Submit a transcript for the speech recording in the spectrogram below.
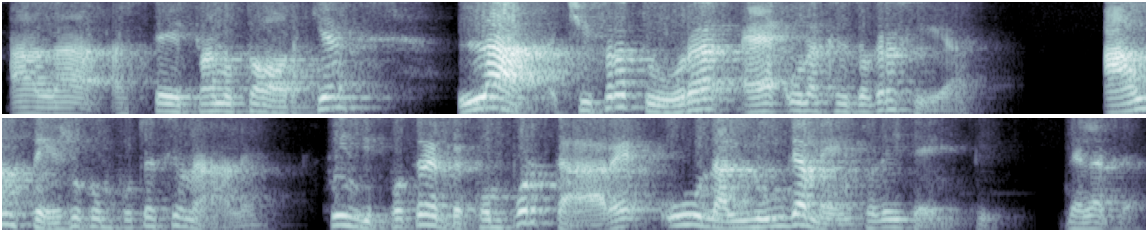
alla, a Stefano Torchia, la cifratura è una crittografia ha un peso computazionale, quindi potrebbe comportare un allungamento dei tempi. Nella,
